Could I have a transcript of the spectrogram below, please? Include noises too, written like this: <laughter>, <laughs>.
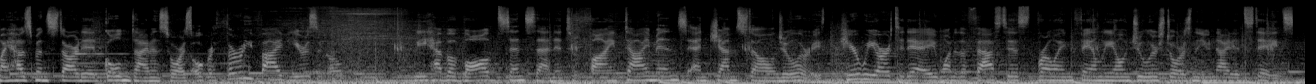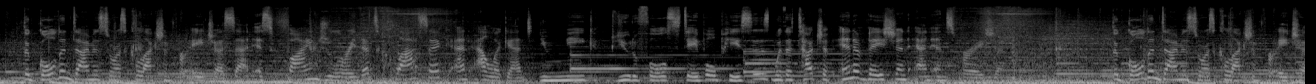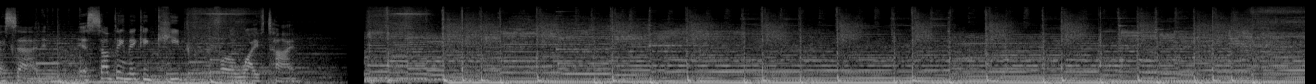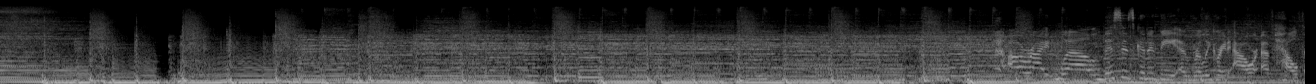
My husband started Golden Diamond Source over 35 years ago. We have evolved since then into fine diamonds and gemstone jewelry. Here we are today, one of the fastest growing family-owned jeweler stores in the United States. The Golden Diamond Source collection for HSN is fine jewelry that's classic and elegant, unique, beautiful, staple pieces with a touch of innovation and inspiration. The Golden Diamond Source collection for HSN is something they can keep for a lifetime.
